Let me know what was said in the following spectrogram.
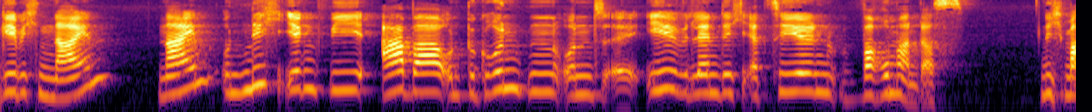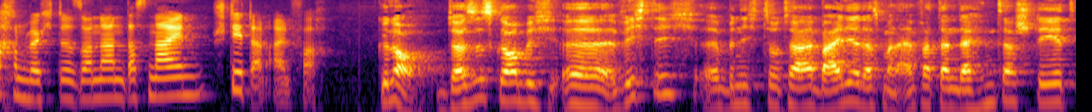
gebe ich ein Nein, Nein und nicht irgendwie aber und begründen und äh, elendig erzählen, warum man das nicht machen möchte, sondern das Nein steht dann einfach. Genau, das ist, glaube ich, äh, wichtig. Äh, bin ich total bei dir, dass man einfach dann dahinter steht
